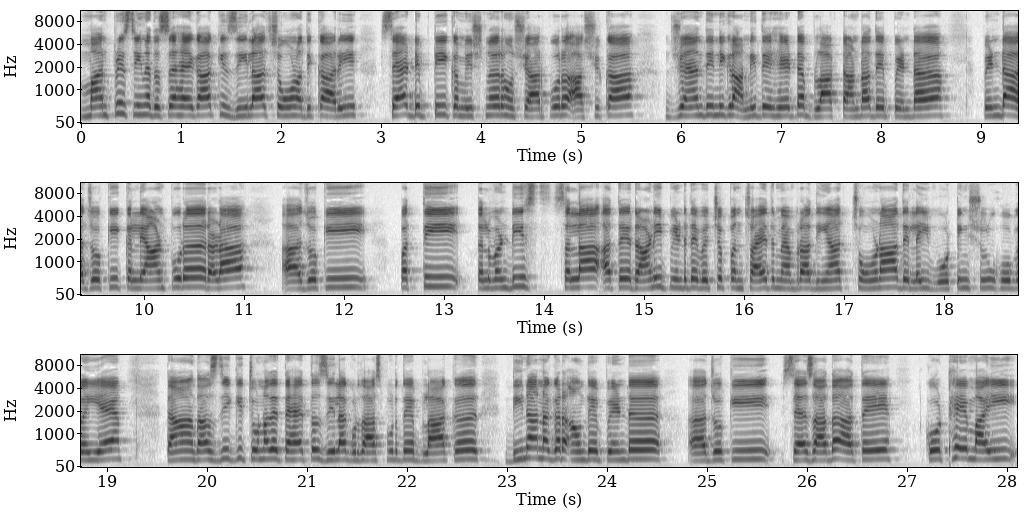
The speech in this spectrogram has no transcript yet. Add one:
ਮਨਪ੍ਰੀਤ ਸਿੰਘ ਨੇ ਦੱਸਿਆ ਹੈਗਾ ਕਿ ਜ਼ਿਲ੍ਹਾ ਚੋਣ ਅਧਿਕਾਰੀ, ਸਹਿ ਡਿਪਟੀ ਕਮਿਸ਼ਨਰ ਹੁਸ਼ਿਆਰਪੁਰ ਆਸ਼ਿਕਾ ਜੈਨ ਦੀ ਨਿਗਰਾਨੀ ਦੇ ਹੇਠ ਬਲਾਕ ਟਾਂਡਾ ਦੇ ਪਿੰਡ, ਪਿੰਡਾ ਜੋ ਕਿ ਕਲਿਆਣਪੁਰ, ਰੜਾ ਜੋ ਕਿ ਪੱਤੀ, ਤਲਵੰਡੀ, ਸੱਲਾ ਅਤੇ ਰਾਣੀ ਪਿੰਡ ਦੇ ਵਿੱਚ ਪੰਚਾਇਤ ਮੈਂਬਰਾਂ ਦੀਆਂ ਚੋਣਾਂ ਦੇ ਲਈ VOTING ਸ਼ੁਰੂ ਹੋ ਗਈ ਹੈ। ਤਾਂ ਦੱਸਦੀ ਕਿ ਚੋਣਾਂ ਦੇ ਤਹਿਤ ਜ਼ਿਲ੍ਹਾ ਗੁਰਦਾਸਪੁਰ ਦੇ ਬਲਾਕ ਦੀਨਾਨਗਰ ਆਉਂਦੇ ਪਿੰਡ ਜੋ ਕਿ ਸਹਿਜ਼ਾਦਾ ਅਤੇ ਕੋਠੇ ਮਾਈ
